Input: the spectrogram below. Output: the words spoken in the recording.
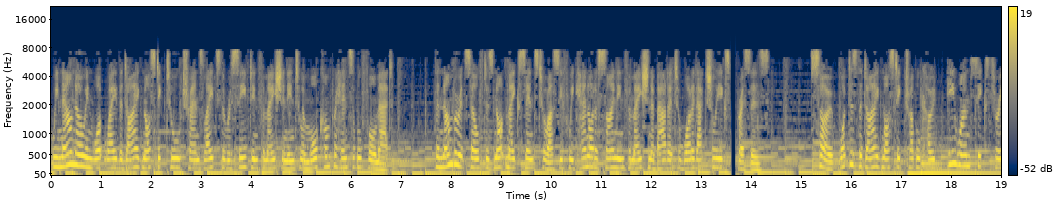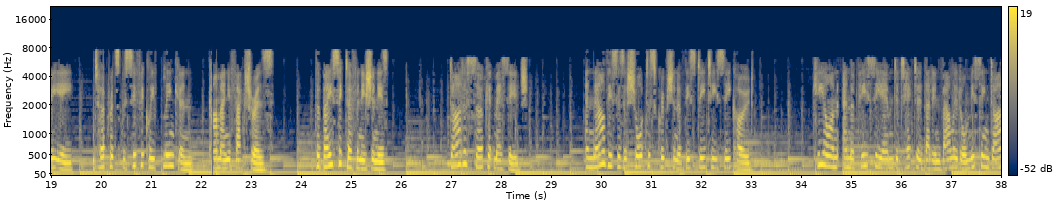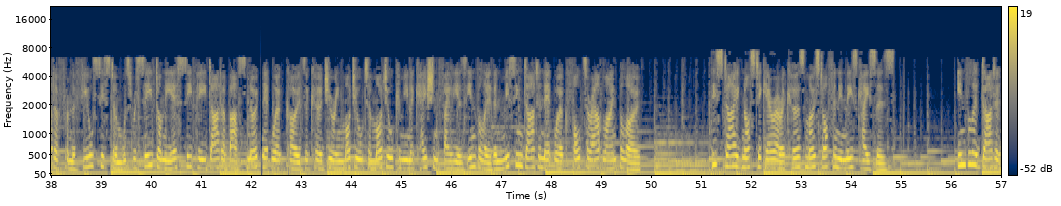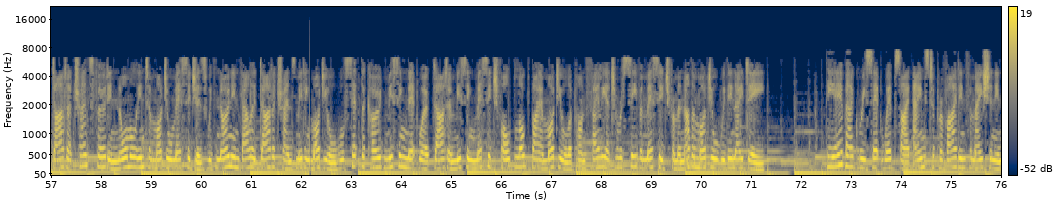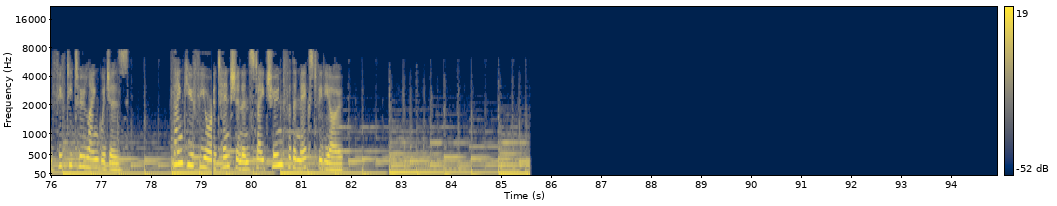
We now know in what way the diagnostic tool translates the received information into a more comprehensible format. The number itself does not make sense to us if we cannot assign information about it to what it actually expresses. So, what does the diagnostic trouble code P163E interpret specifically Lincoln car manufacturers? The basic definition is data circuit message. And now this is a short description of this DTC code. Key on, and the PCM detected that invalid or missing data from the fuel system was received on the SCP data bus. Note network codes occur during module-to-module -module communication failures. Invalid and missing data network faults are outlined below. This diagnostic error occurs most often in these cases. Invalid data data transferred in normal inter-module messages with known invalid data transmitting module will set the code missing network data missing message fault logged by a module upon failure to receive a message from another module within AD. The Airbag Reset website aims to provide information in 52 languages. Thank you for your attention and stay tuned for the next video.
